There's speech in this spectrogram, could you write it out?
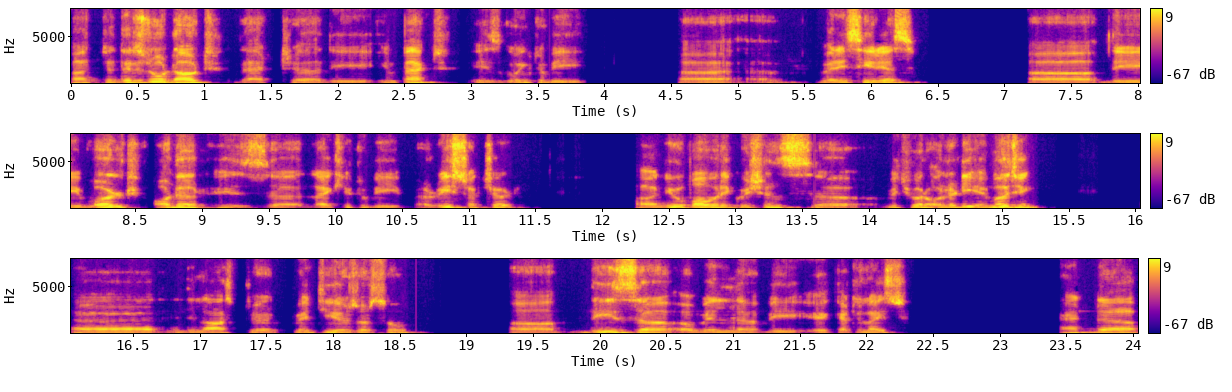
But there is no doubt that uh, the impact is going to be uh, uh, very serious. Uh, the world order is uh, likely to be uh, restructured. Uh, new power equations, uh, which were already emerging uh, in the last uh, 20 years or so, uh, these uh, will uh, be uh, catalyzed. And uh,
